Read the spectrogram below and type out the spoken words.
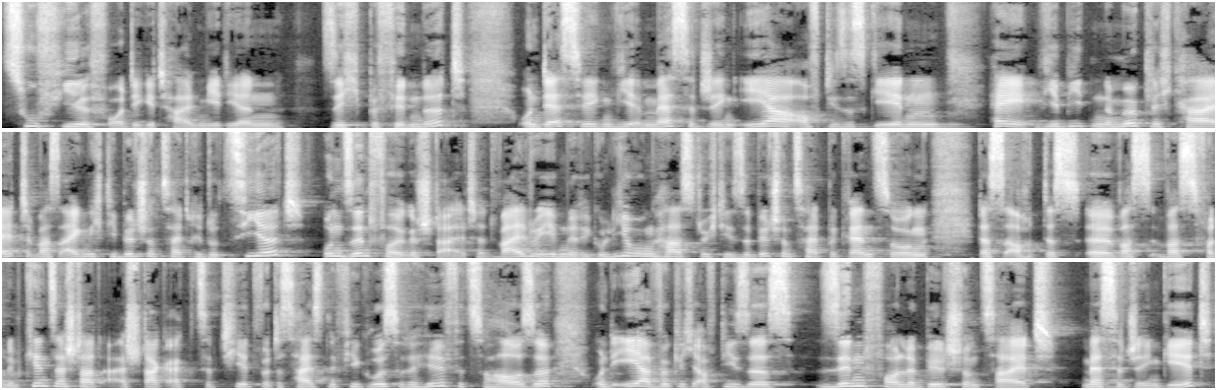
zu viel vor digitalen Medien sich befindet. Und deswegen wir im Messaging eher auf dieses gehen, hey, wir bieten eine Möglichkeit, was eigentlich die Bildschirmzeit reduziert und sinnvoll gestaltet, weil du eben eine Regulierung hast durch diese Bildschirmzeitbegrenzung, dass auch das, äh, was, was von dem Kind sehr stark, stark akzeptiert wird, das heißt eine viel größere Hilfe zu Hause und eher wirklich auf dieses sinnvolle Bildschirmzeit Messaging geht,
